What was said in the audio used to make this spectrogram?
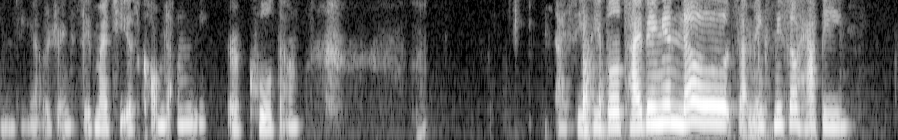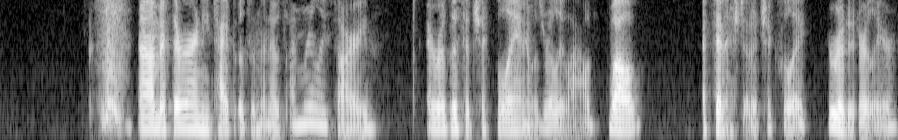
I'm Take another drink, see if my tea has calmed down or cooled down. I see people typing in notes. That makes me so happy. Um, if there are any typos in the notes, I'm really sorry. I wrote this at Chick fil A and it was really loud. Well, I finished it at Chick fil A. I wrote it earlier,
